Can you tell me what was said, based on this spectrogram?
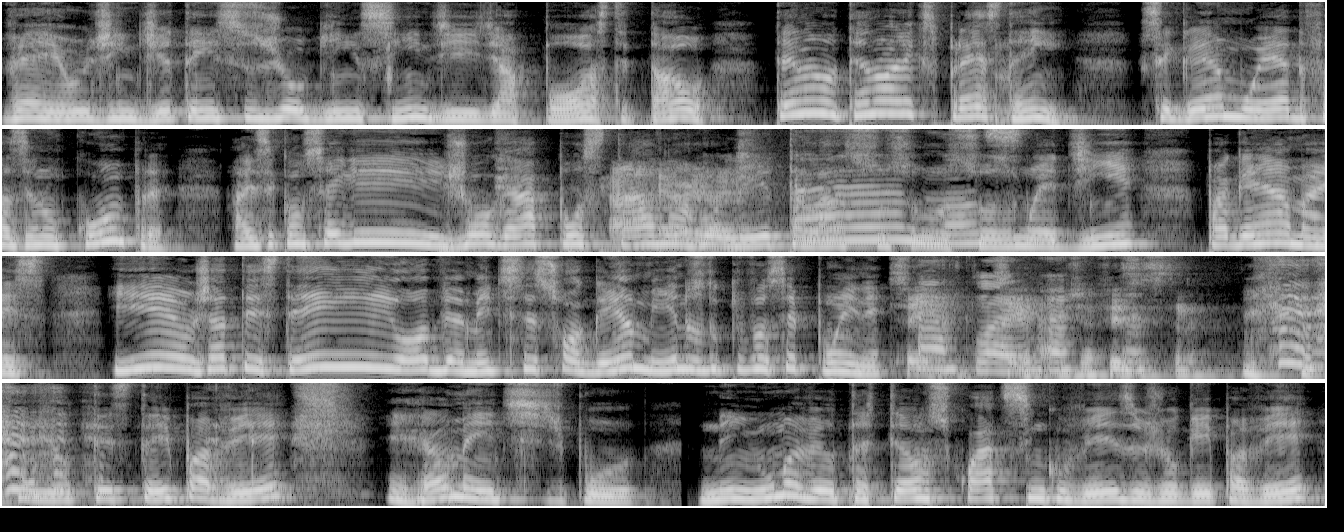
Véi, hoje em dia tem esses joguinhos assim de, de aposta e tal. Até no, até no AliExpress tem. Você ganha moeda fazendo compra, aí você consegue jogar, apostar Ah, é na verdade. roleta lá Ah, su- su- nossa. suas moedinhas pra ganhar mais. E eu já testei e, obviamente, você só ganha menos do que você põe, né? Sei, Ah, claro, sei, é. já fiz isso também. eu testei pra ver e realmente, tipo, nenhuma vez, até uns 4, 5 vezes eu joguei pra ver.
